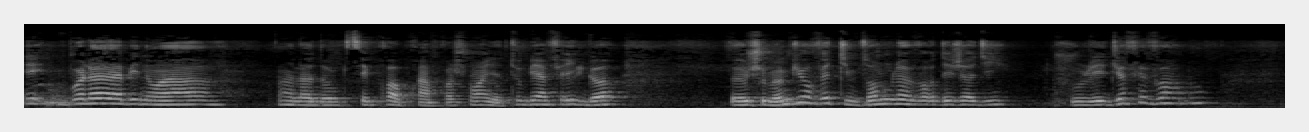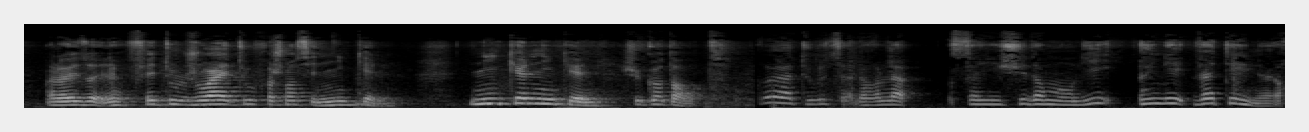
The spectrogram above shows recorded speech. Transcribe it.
Et voilà la baignoire. Voilà, donc c'est propre, hein. franchement, il a tout bien fait, le gars. Euh, je sais même plus, en fait, il me semble l'avoir déjà dit. Je vous l'ai déjà fait voir, non? Voilà, il a fait tout le joint et tout, franchement, c'est nickel. Nickel, nickel, je suis contente. Voilà à tous, alors là, ça y est, je suis dans mon lit. Il est 21h.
